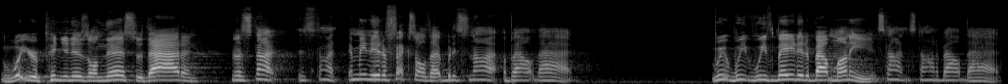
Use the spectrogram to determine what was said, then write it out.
and what your opinion is on this or that. And it's not, it's not, I mean, it affects all that, but it's not about that. We, we, we've made it about money. It's not, it's not about that.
